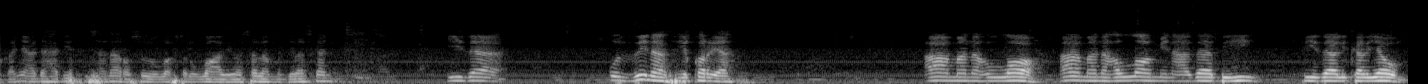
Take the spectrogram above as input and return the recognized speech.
Makanya ada hadis di sana Rasulullah Shallallahu alaihi wasallam menjelaskan "Idza uzzina fi qaryah amanahullah amanahullah min azabihi fi dzalikal yaum."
